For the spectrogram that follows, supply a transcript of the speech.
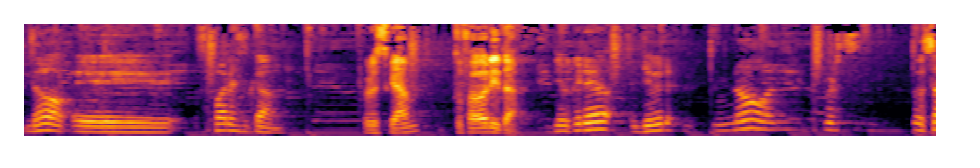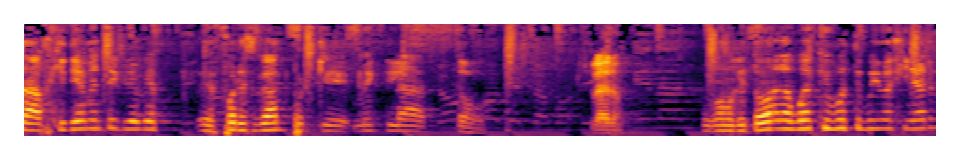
No, eh, Forrest Gump. Forrest Gump, tu favorita. Yo creo, yo creo, no, pers- o sea, objetivamente creo que es es Forrest Gump porque mezcla todo. Claro. Como que todas las weas que vos te puedes imaginar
